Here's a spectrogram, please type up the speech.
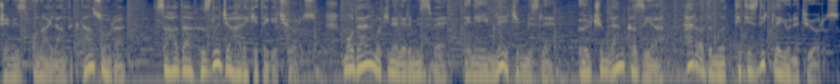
Projeniz onaylandıktan sonra sahada hızlıca harekete geçiyoruz. Model makinelerimiz ve deneyimli ekibimizle ölçümden kazıya her adımı titizlikle yönetiyoruz.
